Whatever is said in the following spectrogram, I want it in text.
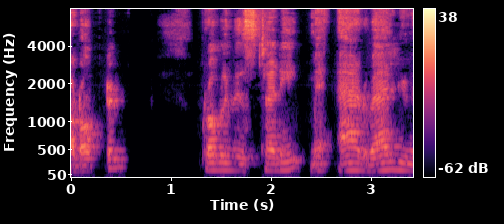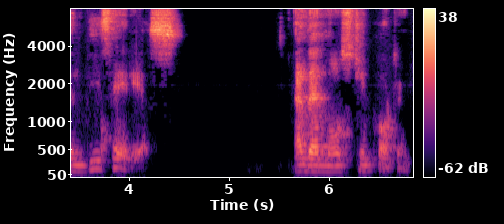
adopted. Probably this study may add value in these areas. And then most important,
